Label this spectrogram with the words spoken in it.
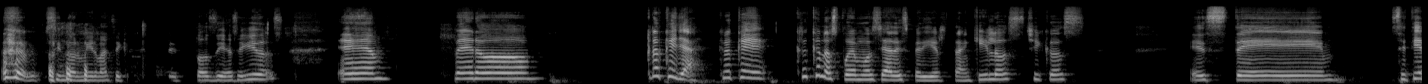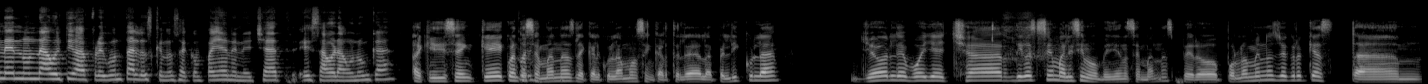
Sin dormir básicamente dos días seguidos. Em, pero creo que ya, creo que, creo que nos podemos ya despedir tranquilos, chicos. Este, si tienen una última pregunta, los que nos acompañan en el chat, es ahora o nunca. Aquí dicen que cuántas semanas le calculamos en cartelera a la película. Yo le voy a echar, digo, es que soy malísimo midiendo semanas, pero por lo menos yo creo que hasta, mm,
